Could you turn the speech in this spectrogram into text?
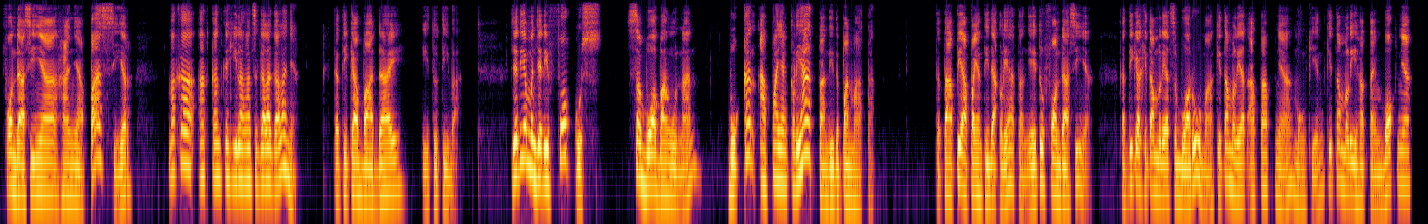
Fondasinya hanya pasir, maka akan kehilangan segala-galanya ketika badai itu tiba. Jadi yang menjadi fokus sebuah bangunan bukan apa yang kelihatan di depan mata, tetapi apa yang tidak kelihatan, yaitu fondasinya. Ketika kita melihat sebuah rumah, kita melihat atapnya mungkin, kita melihat temboknya,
